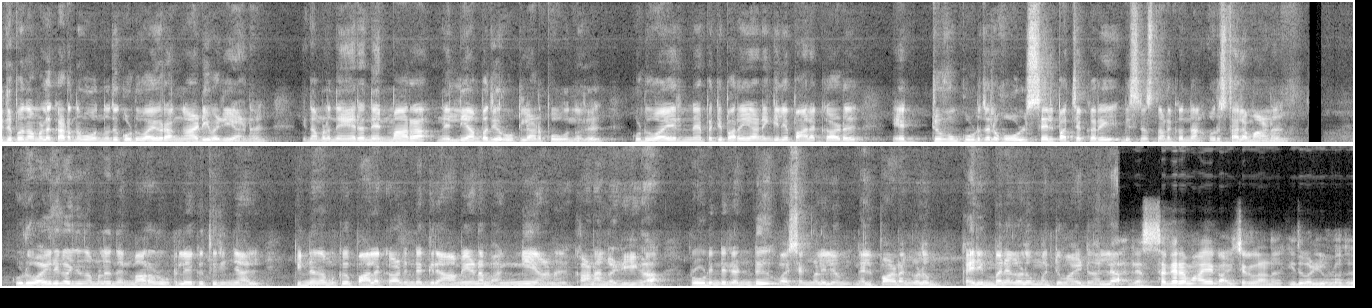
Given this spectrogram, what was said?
ഇതിപ്പോൾ നമ്മൾ കടന്നു പോകുന്നത് കൊടുവായൂർ അങ്ങാടി വഴിയാണ്. നമ്മൾ നേരെ നെന്മാറ നെല്ലിയാമ്പതി റൂട്ടിലാണ് പോകുന്നത്. കൊടുവായൂരിനെ പറ്റി പറയുകയാണെങ്കിൽ പാലക്കാട് ഏറ്റവും കൂടുതൽ ഹോൾസെയിൽ പച്ചക്കറി ബിസിനസ് നടക്കുന്ന ഒരു സ്ഥലമാണ്. കൊടുവായൂർ കഴിഞ്ഞ് നമ്മൾ നെന്മാറ റൂട്ടിലേക്ക് തിരിഞ്ഞാൽ പിന്നെ നമുക്ക് പാലക്കാടിന്റെ ഗ്രാമീണ ഭംഗിയാണ് കാണാൻ കഴിയുക. റോഡിന്റെ രണ്ട് വശങ്ങളിലും നെൽപ്പാടങ്ങളും കരിമ്പനകളും മറ്റുമായിട്ട് നല്ല രസകരമായ കാഴ്ചകളാണ് ഇതുവഴിയുള്ളത്.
